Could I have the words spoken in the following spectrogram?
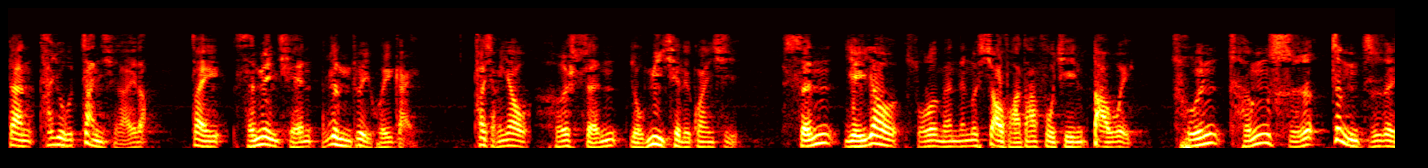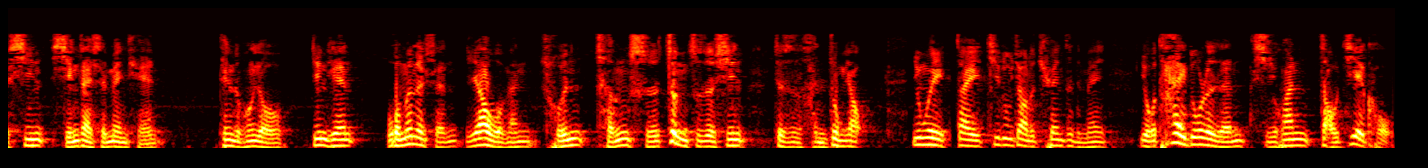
但他又站起来了，在神面前认罪悔改。他想要和神有密切的关系，神也要所罗门能够效法他父亲大卫。纯诚实正直的心行在神面前，听众朋友，今天我们的神也要我们纯诚实正直的心，这是很重要。因为在基督教的圈子里面，有太多的人喜欢找借口，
